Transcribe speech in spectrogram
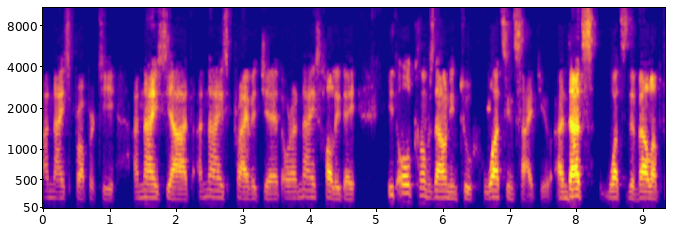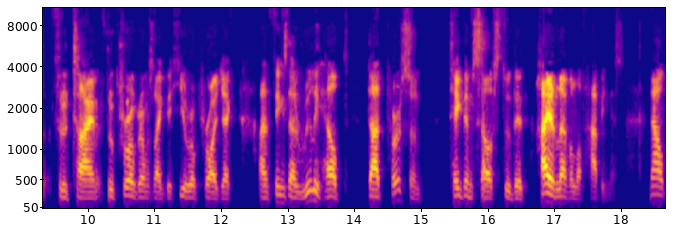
a nice property, a nice yacht, a nice private jet, or a nice holiday it all comes down into what's inside you. And that's what's developed through time, through programs like the Hero Project and things that really helped that person take themselves to the higher level of happiness. Now,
